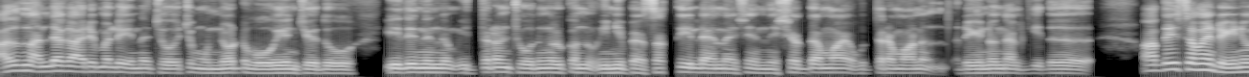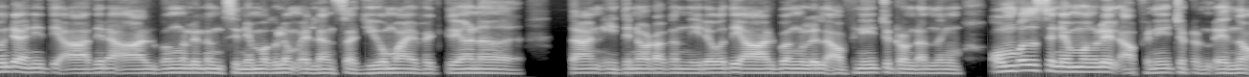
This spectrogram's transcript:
അത് നല്ല കാര്യമല്ലേ എന്ന് ചോദിച്ച് മുന്നോട്ട് പോവുകയും ചെയ്തു. ഇതിൽ നിന്നും ഇത്തരം ചോദ്യങ്ങൾക്കൊന്നും ഇനി പ്രസക്തിയില്ല എന്ന നിശബ്ദമായ ഉത്തരമാണ് റേണു നൽകിയത്. അതേസമയം രേണുവിന്റെ അനിയത്തി ആദ്യ ആൽബങ്ങളിലും സിനിമകളിലും എല്ലാം സജീവമായ വ്യക്തിയാണ്. താൻ ഇതിനോടകം നിരവധി ആൽബങ്ങളിൽ അഭിനയിച്ചിട്ടുണ്ടെന്നും ഒമ്പത് സിനിമകളിൽ അഭിനയിച്ചിട്ടുണ്ട് എന്നും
